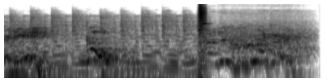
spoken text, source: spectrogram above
Ready?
